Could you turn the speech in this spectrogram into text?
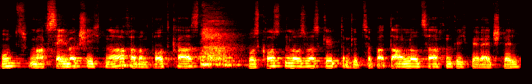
Und mache selber Geschichten auch, aber einen Podcast, wo es kostenlos was gibt. Dann gibt's ein paar Download-Sachen, die ich bereitstelle.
